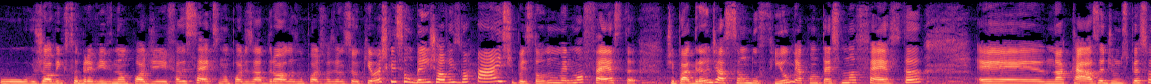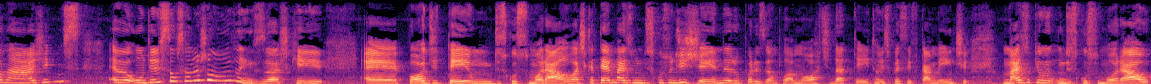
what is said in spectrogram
o jovem que sobrevive não pode fazer sexo, não pode usar drogas, não pode fazer não sei o que. Eu acho que eles são bem jovens normais, tipo, eles estão no meio de uma festa. Tipo, a grande ação do filme acontece numa festa é, na casa de um dos personagens, onde eles estão sendo jovens. Eu acho que é, pode ter um discurso moral, eu acho que até mais um discurso de gênero, por exemplo, a morte da Tatum especificamente, mais do que um, um discurso moral,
